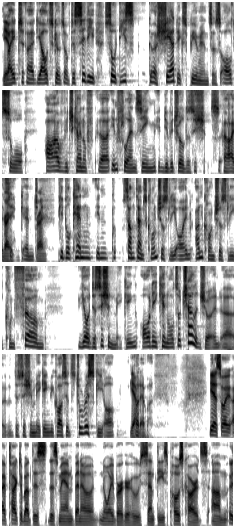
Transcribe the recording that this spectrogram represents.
Yeah. right, at the outskirts of the city. So these uh, shared experiences also are which kind of uh, influencing individual decisions, uh, I Right. think, and Right. people can in sometimes consciously or in unconsciously confirm your decision making, or they can also challenge your uh, decision making because it's too risky or Yeah. whatever. Yeah, so I, have talked about this this man Benno Neuberger who sent these postcards. Um, uh,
